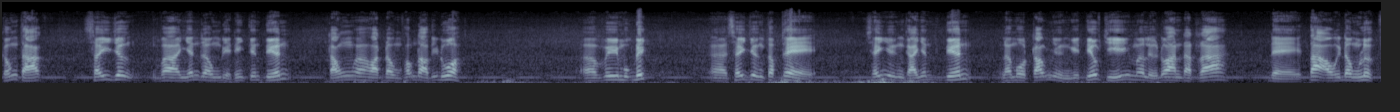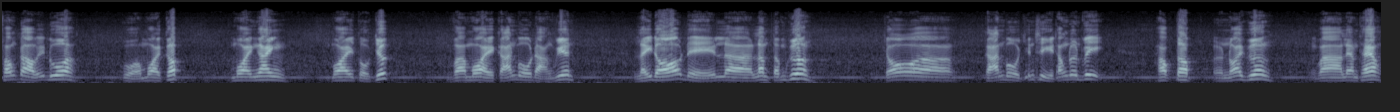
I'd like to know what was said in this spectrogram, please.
Công tác xây dựng và nhân rộng điển hình tiên tiến trong à, hoạt động phong trào thi đua à, vì mục đích à, xây dựng tập thể, xây dựng cá nhân tiến là một trong những cái tiêu chí mà lữ đoàn đặt ra để tạo cái động lực phong trào thi đua của mọi cấp, mọi ngành, mọi tổ chức và mọi cán bộ đảng viên lấy đó để là làm tấm gương cho cán bộ chiến sĩ trong đơn vị học tập, nói gương và làm theo.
